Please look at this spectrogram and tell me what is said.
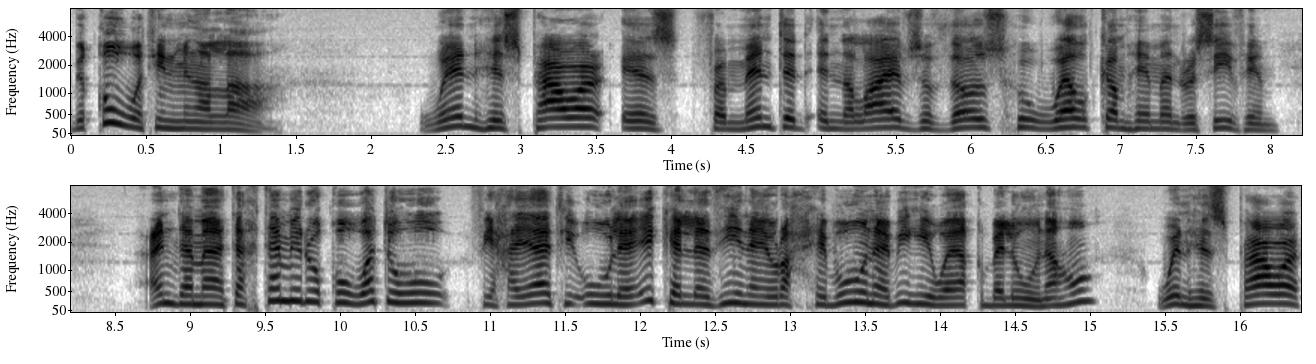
بقوة من الله When his power is fermented in the lives of those who welcome him and receive him, عندما تختمر قوته في حياة أولئك الذين يرحبون به ويقبلونه when his power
